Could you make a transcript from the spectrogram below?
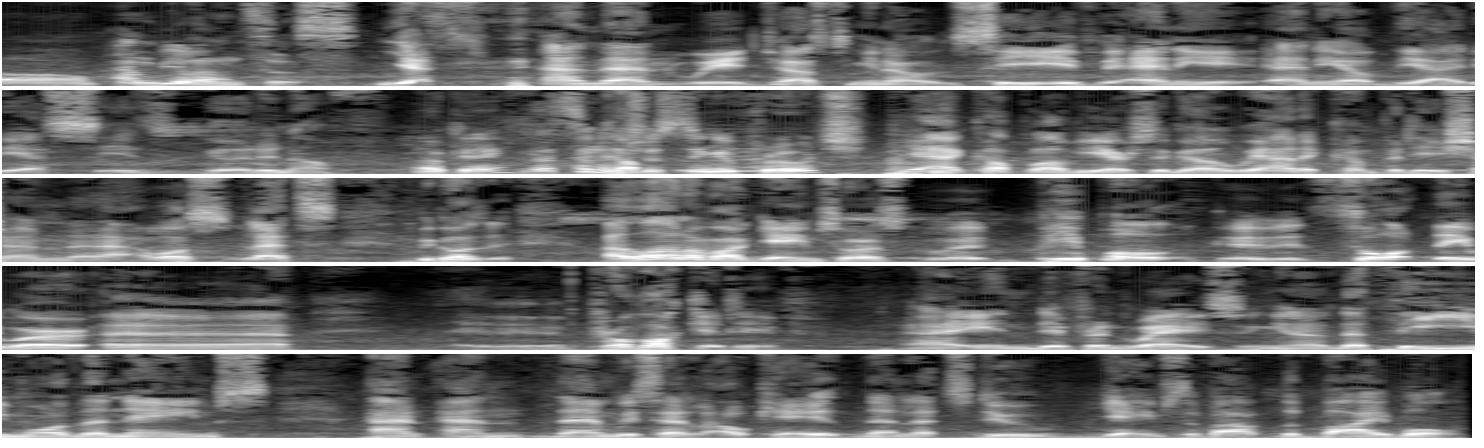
um, ambulances. Yes, and then we just you know see if any any of the ideas is good enough. Okay, that's an couple- interesting approach. Yeah, a couple of years ago we had a competition that was let's because a lot of our games was uh, people uh, thought they were uh, uh, provocative uh, in different ways. You know, the theme or the names, and and then we said, okay, then let's do games about the Bible.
